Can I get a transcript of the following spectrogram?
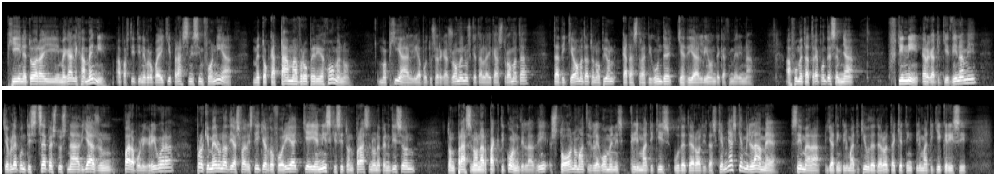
Ποιοι είναι τώρα οι μεγάλοι χαμένοι από αυτή την Ευρωπαϊκή Πράσινη Συμφωνία με το κατάμαυρο περιεχόμενο; Μα ποιοι άλλοι από τους εργαζόμενους και τα λαϊκά στρώματα τα δικαιώματα των οποίων καταστρατηγούνται και διαλύονται καθημερινά; Αφού μετατρέπονται σε μια φτηνή εργατική δύναμη και βλέπουν τις τσέπες τους να αδειάζουν πάρα πολύ γρήγορα προκειμένου να διασφαλιστεί η κερδοφορία και η ενίσχυση των πράσινων επενδύσεων των πράσινων αρπακτικών δηλαδή, στο όνομα της λεγόμενης κλιματικής ουδετερότητας. Και μιας και μιλάμε σήμερα για την κλιματική ουδετερότητα και την κλιματική κρίση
